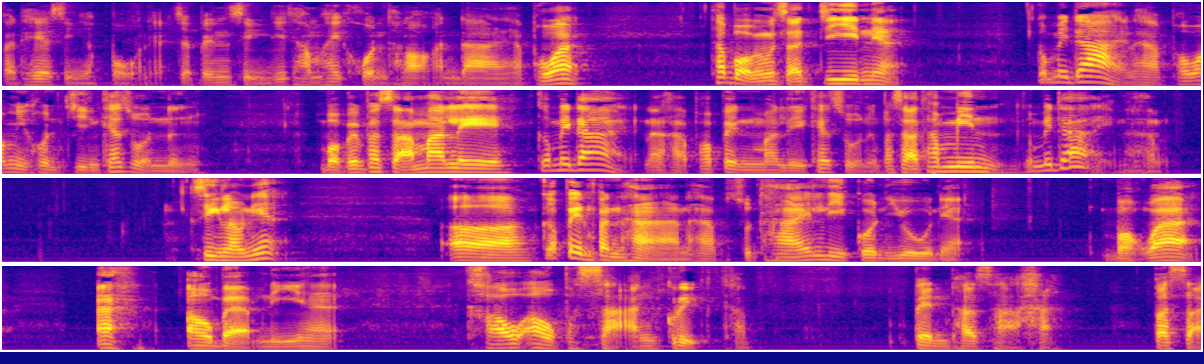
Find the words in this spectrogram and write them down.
ประเทศสิงคโปร์เนี่ยจะเป็นสิ่งที่ทำให้คนทะเลาะกันได้นะเพราะว่าถ้าบอกเป็นภาษาจีนเนี่ยก็ไม่ได้นะครับ เพราะว่ามีคนจีนแค่ส่วนหนึ่ง บอกเป็นภาษามาเลยก็ไม่ได้นะครับ เพราะเป็นมาเลยแค่ส่วนหนึ่งภาษาทมินก็ไม่ได้นะครับ สิ่งเหล่านี้เอ่อก็เป็นปัญหานะครับ สุดท้ายลีกวนยูเนี่ยบอกว่าอะเอาแบบนี้ฮะ เขาเอาภาษาอังกฤษครับ เป็นภาษาภาษา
